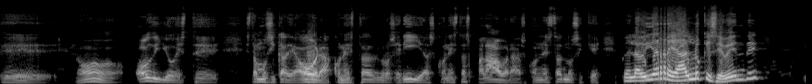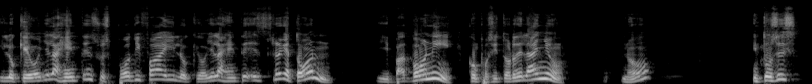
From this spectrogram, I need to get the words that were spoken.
Eh, no, odio este, esta música de ahora, con estas groserías, con estas palabras, con estas no sé qué. Pero en la vida real lo que se vende y lo que oye la gente en su Spotify y lo que oye la gente es reggaetón. Y Bad Bunny, compositor del año, ¿no? Entonces,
